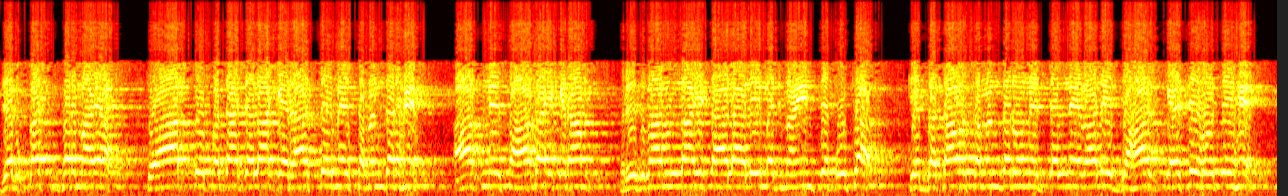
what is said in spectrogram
جب قصد فرمایا تو آپ کو پتا چلا کہ راستے میں سمندر ہیں۔ آپ نے صحابہ کرام رضوان اللہ تعالی علیہ مجمعین سے پوچھا کہ بتاؤ سمندروں میں چلنے والے جہاز کیسے ہوتے ہیں؟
